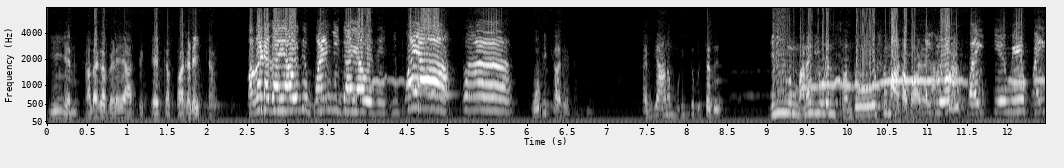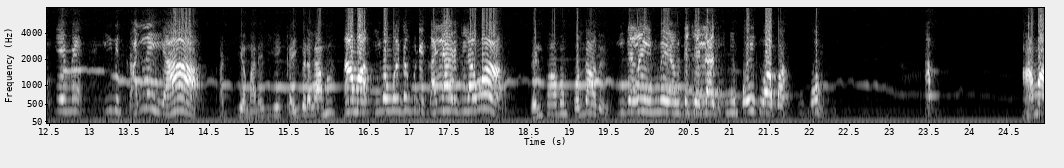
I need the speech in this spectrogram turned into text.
நீ என் கலக விளையாட்டு கேட்ட பகடைக்காய். மகடகாயாவது பழனிக்காயாவது. கோபிக்காரே தம்பி. கல்யாணம் முடிந்து விட்டது. இனி உன் மனைவியுடன் சந்தோஷமாக வாழலாம். பைத்தியமே பைத்தியமே. இது கல்லையா? கட்டிய மனைவியை கைவிடலாமா? ஆமா இவன் மட்டும் இப்படி கல்லா இருக்கலாமா? பெண் பாவம் பொல்லாது. இதெல்லாம் இனிமே என்கிட்ட செல்லாது நீ போயிட்டு வாப்பா. ஆமா.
